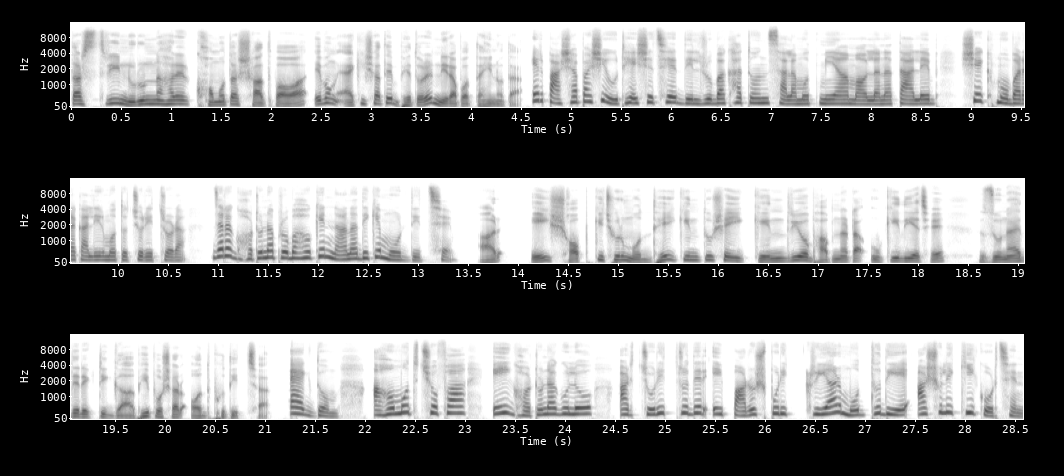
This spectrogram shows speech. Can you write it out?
তার স্ত্রী নুরুন্নাহারের ক্ষমতার স্বাদ পাওয়া এবং একই সাথে ভেতরের নিরাপত্তাহীনতা। এর পাশাপাশি উঠে এসেছে দিলরুবা খাতুন সালামত মিয়া মাওলানা তালেব শেখ মোবারক আলীর মতো চরিত্ররা যারা ঘটনা প্রবাহকে নানা দিকে মোড় দিচ্ছে। আর এই সব কিছুর মধ্যেই কিন্তু সেই কেন্দ্রীয় ভাবনাটা উকি দিয়েছে জুনায়েদের একটি গাভী পোষার অদ্ভুত ইচ্ছা। একদম। আহমদ ছোফা এই ঘটনাগুলো আর চরিত্রদের এই পারস্পরিক ক্রিয়ার মধ্য দিয়ে আসলে কি করছেন?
